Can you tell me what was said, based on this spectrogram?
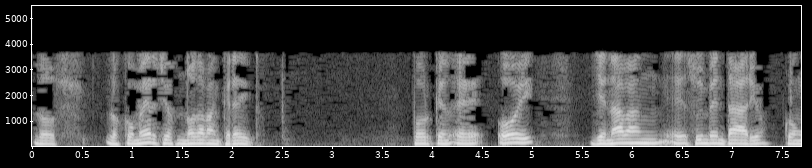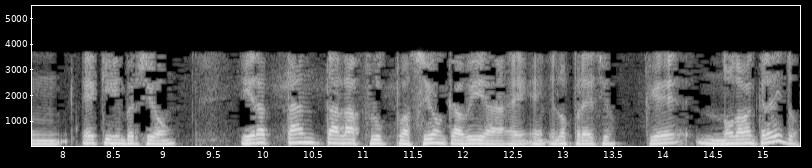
los los comercios no daban crédito. Porque eh, hoy llenaban eh, su inventario con X inversión y era tanta la fluctuación que había en, los precios que no daban crédito.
